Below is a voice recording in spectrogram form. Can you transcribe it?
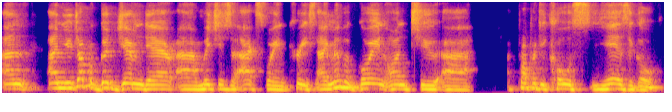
and and you drop a good gem there, um, which is ask for increase. I remember going on to uh, a property course years ago,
